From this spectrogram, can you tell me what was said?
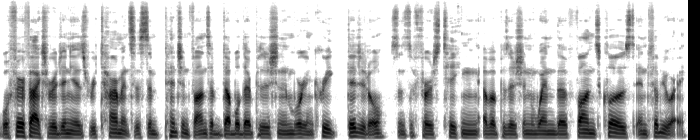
Well, Fairfax Virginia's retirement system pension funds have doubled their position in Morgan Creek Digital since the first taking of a position when the funds closed in February.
